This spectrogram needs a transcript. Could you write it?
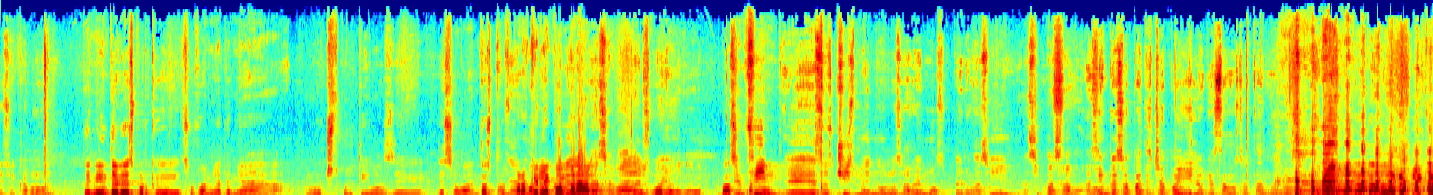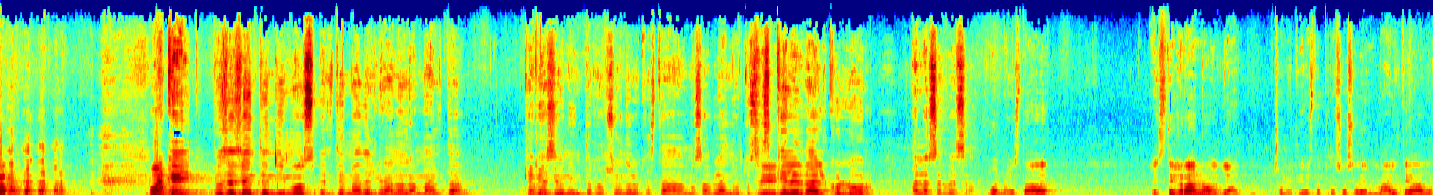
Ese cabrón. Tenía interés porque su familia tenía muchos cultivos de, de cebada. Entonces, pues, para que le comprara. la cebada, el güey. eh, En fin, eh, eso es chisme, no lo sabemos, pero así, así pasaba, ¿no? Así empezó Pati Chapoy y lo que estamos tratando de tratando de replicar. Bueno, Ok, entonces ya entendimos el tema del grano, la malta, que había sido una interrupción de lo que estábamos hablando. Entonces, Sí. ¿qué le da el color a la cerveza? Bueno, esta, este grano, ya sometido a este proceso de malteado,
